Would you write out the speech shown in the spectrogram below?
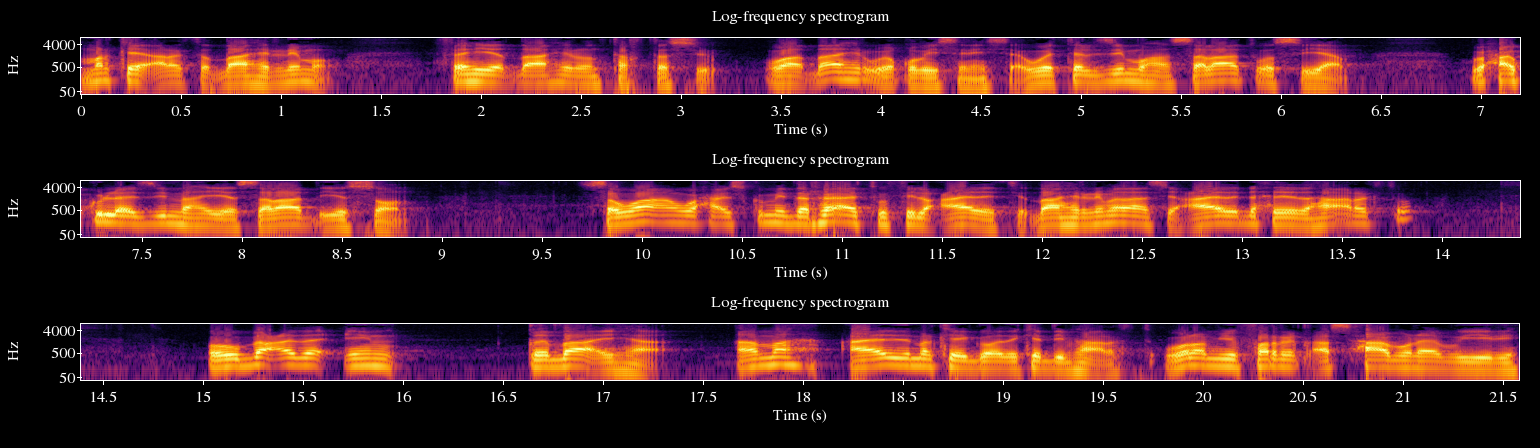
Markay aragto daahirnimo fa hiya daahirun takhtasilu. Waa daahir way qubaysanaysaa. Wa talzimuha salaat wasiyaam waxaa ku laasimahaya salaad iyo soon. Sawaa-an waxaa isku mid ra'atu fi lcaadati daahirnimadaasi caadada dhexdeeda ha aragto. Ow bacda inqidaa'iha ama caadadii markay gooday kadib ha aragto. Walam yufariq asxaabunaa buu yidhi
